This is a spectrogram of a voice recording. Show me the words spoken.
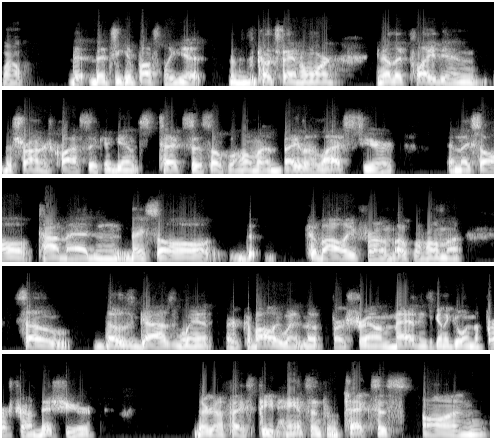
Wow. that, that you can possibly get. Coach Van Horn, you know, they played in the Shriners Classic against Texas, Oklahoma, and Baylor last year, and they saw Ty Madden, they saw the Cavalli from Oklahoma. So those guys went, or Cavalli went in the first round. Madden's going to go in the first round this year. They're going to face Pete Hansen from Texas on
